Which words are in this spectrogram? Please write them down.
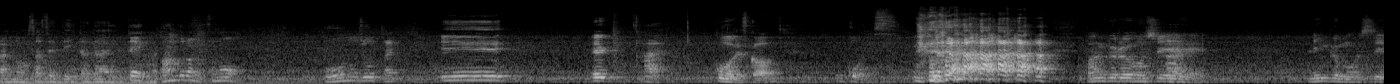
あのさせていただいてバンドラのこの棒の状態？えー、えはい。こうですか？こうです バングル欲しい、はい。リングも欲しい、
